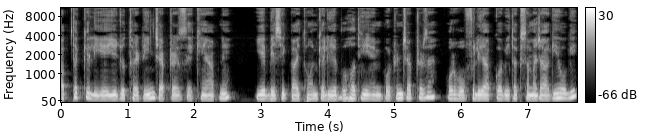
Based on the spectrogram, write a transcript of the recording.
अब तक के लिए ये जो थर्टीन चैप्टर्स देखे हैं आपने, ये बेसिक पाइथन के लिए बहुत ही इंपॉर्टेंट चैप्टर्स हैं और होपफुली आपको अभी तक समझ आ गई होगी।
